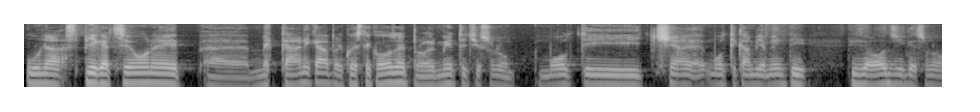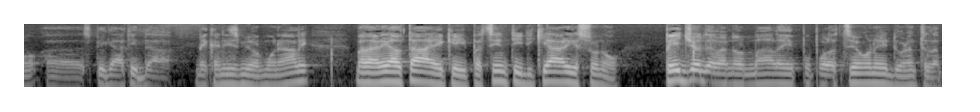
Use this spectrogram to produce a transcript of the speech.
una spiegazione eh, meccanica per queste cose, probabilmente ci sono molti, molti cambiamenti fisiologici che sono eh, spiegati da meccanismi ormonali, ma la realtà è che i pazienti di chiari sono peggio della normale popolazione durante il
